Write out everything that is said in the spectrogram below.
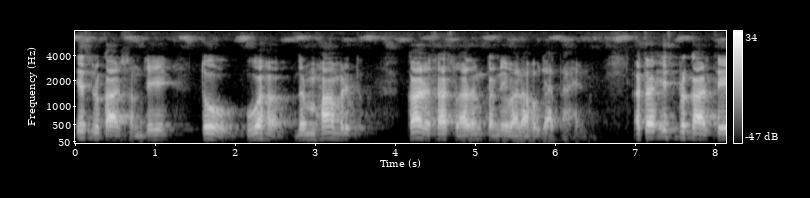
इस प्रकार समझे तो वह ब्रह्मामृत का रसास्वादन करने वाला हो जाता है। अतः इस प्रकार से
